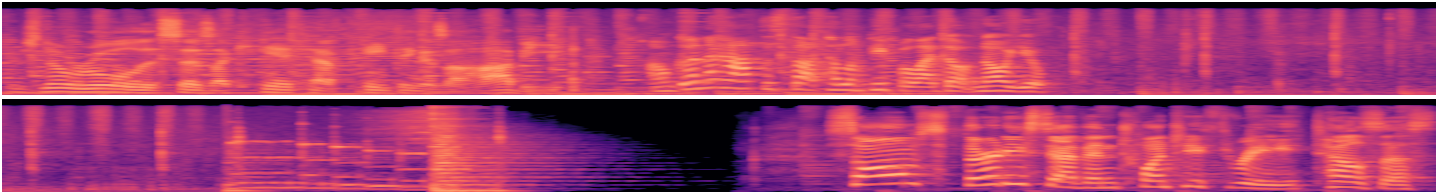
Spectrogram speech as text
There's no rule that says I can't have painting as a hobby. I'm gonna have to start telling people I don't know you. Psalms 37 23 tells us,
